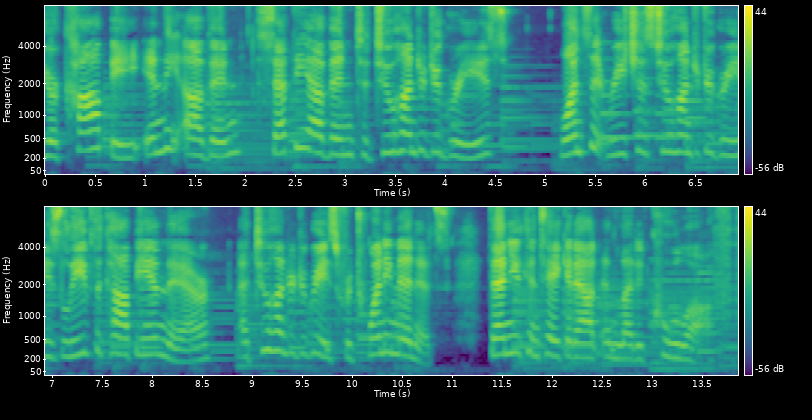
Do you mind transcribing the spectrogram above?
your copy in the oven, set the oven to 200 degrees. Once it reaches 200 degrees, leave the copy in there at 200 degrees for 20 minutes. Then you can take it out and let it cool off.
